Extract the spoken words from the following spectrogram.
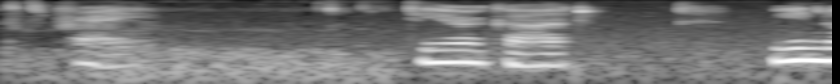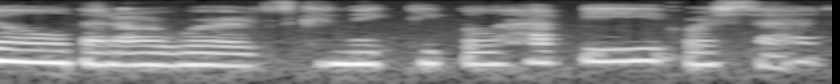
Let's pray. Dear God, we know that our words can make people happy or sad,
